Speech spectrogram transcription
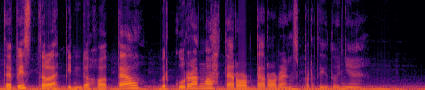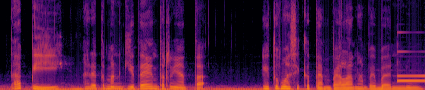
tapi setelah pindah hotel berkuranglah teror-teror yang seperti itunya tapi ada teman kita yang ternyata itu masih ketempelan sampai Bandung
